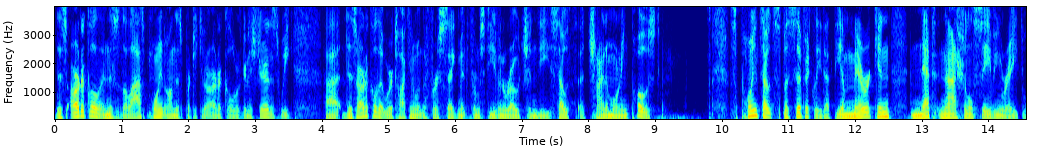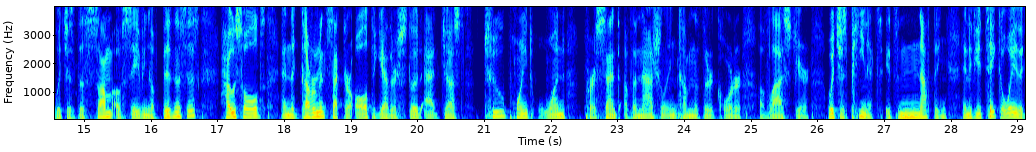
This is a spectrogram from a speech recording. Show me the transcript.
This article, and this is the last point on this particular article we're going to share this week. Uh, this article that we are talking about in the first segment from Stephen Roach in the South China Morning Post points out specifically that the American net national saving rate, which is the sum of saving of businesses, households, and the government sector altogether, stood at just 2.1% of the national income in the third quarter of last year, which is peanuts. It's nothing. And if you take away the,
